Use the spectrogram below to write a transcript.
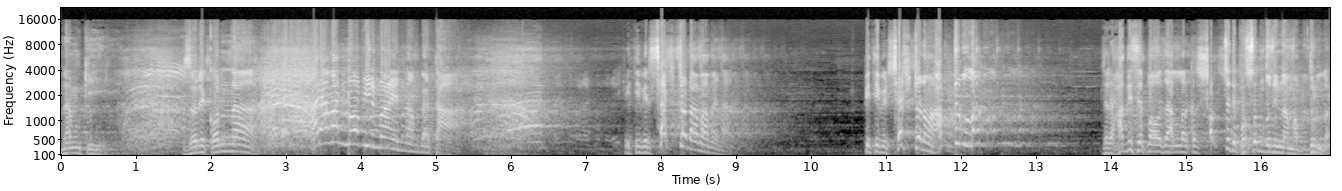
নাম কি? জোরে কন্যা। আরে আমার নবীর মায়ের নাম বেটা। পৃথিবীর শ্রেষ্ঠ নাম আমেনা। পৃথিবীর শ্রেষ্ঠ নাম আব্দুল্লাহ। যেটা হাদিসে পাওয়া যায় আল্লাহর কাছে সবচেয়ে পছন্দনীয় নাম আব্দুল্লাহ।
